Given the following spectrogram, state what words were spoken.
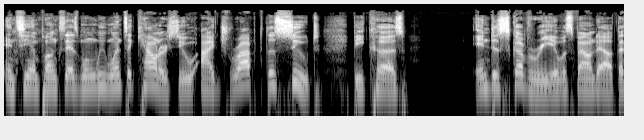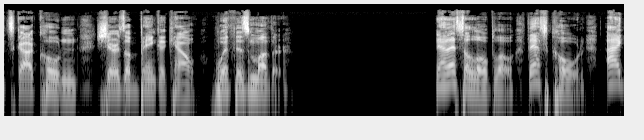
And CM Punk says, When we went to countersue, I dropped the suit because in Discovery, it was found out that Scott Colton shares a bank account with his mother. Now that's a low blow. That's cold. I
